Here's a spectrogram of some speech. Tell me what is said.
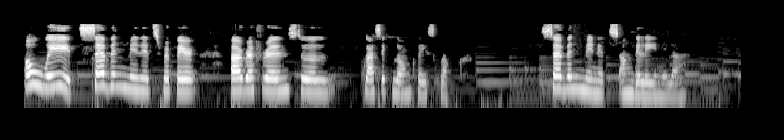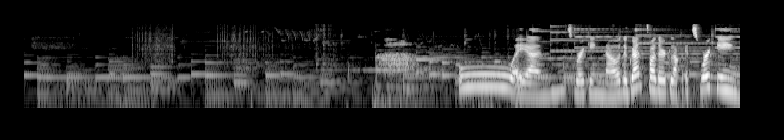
Oh wait, 7 minutes repair uh, reference to classic long clock. 7 minutes ang delay nila. Ayan. It's working now. The grandfather clock, it's working.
